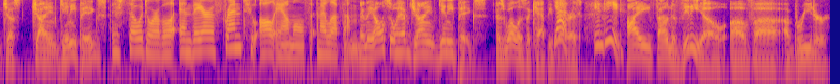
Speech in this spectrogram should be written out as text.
just giant guinea pigs. They're so adorable and they are a friend to all animals and I love them. And they also have giant guinea pigs as well as the capybaras. Yes, indeed. I found a video of uh, a breeder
